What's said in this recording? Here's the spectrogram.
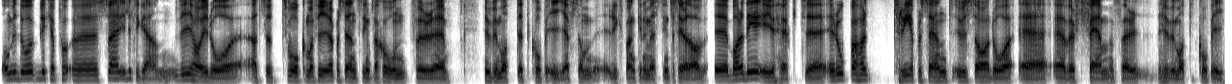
om vi då blickar på eh, Sverige lite grann. Vi har ju då alltså 2,4 procents inflation för eh, huvudmåttet KPIF som Riksbanken är mest intresserad av. Eh, bara det är ju högt. Europa har 3 procent, USA då eh, över 5 för huvudmåttet KPI.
